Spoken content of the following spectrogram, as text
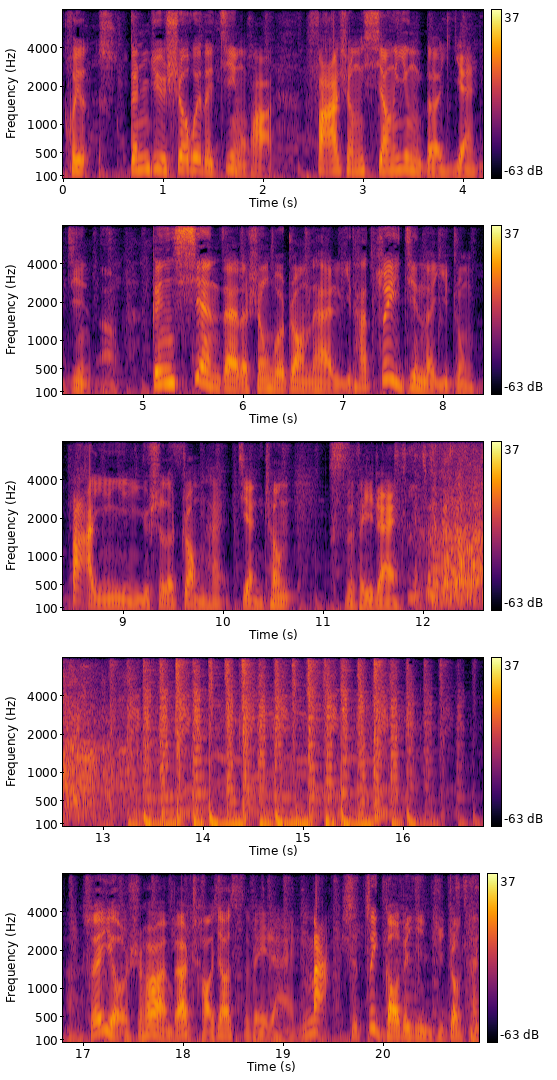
会根据社会的进化发生相应的演进啊，跟现在的生活状态离它最近的一种大隐隐于市的状态，简称死肥宅。啊，所以有时候啊不要嘲笑死肥宅，那是最高的隐居状态。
